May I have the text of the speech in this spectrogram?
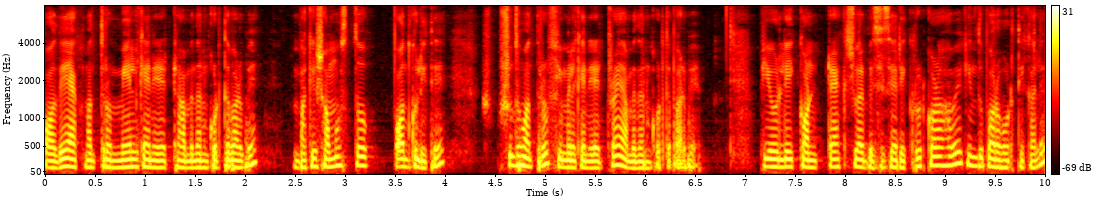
পদে একমাত্র মেল ক্যান্ডিডেটরা আবেদন করতে পারবে। বাকি সমস্ত পদগুলিতে শুধুমাত্র ফিমেল ক্যান্ডিডেটরাই আবেদন করতে পারবে। পিওরলি কন্ট্রাকচুয়াল বেসিসে রিক্রুট করা হবে, কিন্তু পরবর্তীকালে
